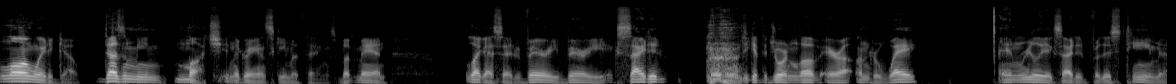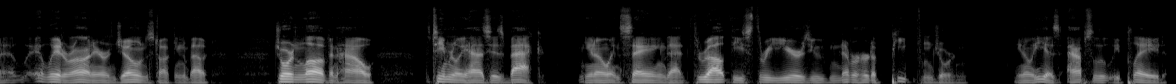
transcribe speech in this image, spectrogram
Long way to go. Doesn't mean much in the grand scheme of things. But man, like I said, very, very excited to get the Jordan Love era underway and really excited for this team. Uh, later on, Aaron Jones talking about Jordan Love and how the team really has his back, you know, and saying that throughout these three years, you've never heard a peep from Jordan. You know, he has absolutely played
